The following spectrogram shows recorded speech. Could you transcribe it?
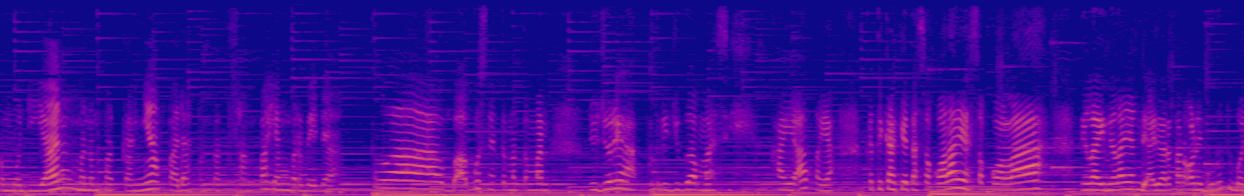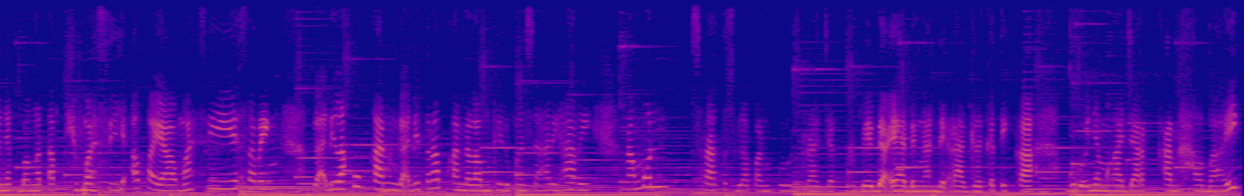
Kemudian menempatkannya pada tempat sampah yang berbeda. Wah, bagus nih teman-teman. Jujur ya, Putri juga masih kayak apa ya? Ketika kita sekolah ya sekolah, nilai-nilai yang diajarkan oleh guru tuh banyak banget tapi masih apa ya? Masih sering nggak dilakukan, nggak diterapkan dalam kehidupan sehari-hari. Namun 180 derajat berbeda ya dengan Dek Ragil ketika gurunya mengajarkan hal baik,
